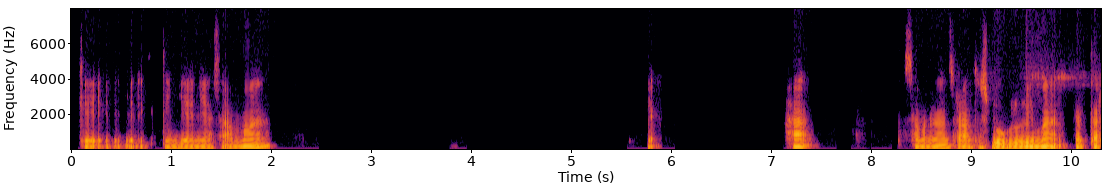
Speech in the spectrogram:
Oke, jadi ketinggiannya sama. H sama dengan 125 meter.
